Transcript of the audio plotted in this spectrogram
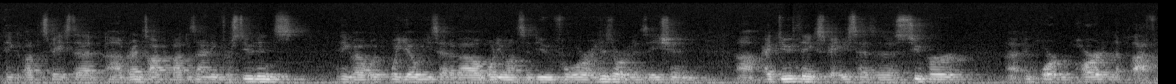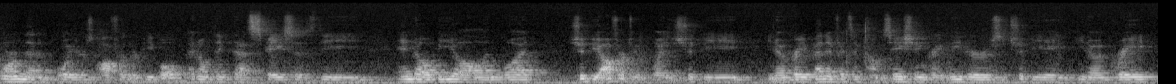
I think about the space that uh, Brent talked about designing for students. I think about what, what Yogi said about what he wants to do for his organization. Uh, I do think space has a super uh, important part in the platform that employers offer their people. I don't think that space is the end-all be-all and what should be offered to employees. It should be, you know, great benefits and compensation, great leaders. It should be a, you know, great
